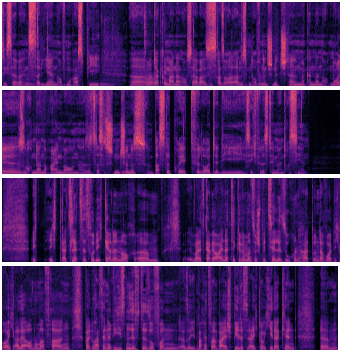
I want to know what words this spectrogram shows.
sich selber installieren auf dem Raspi. Äh, und da Ah, okay. kann man dann auch selber, es ist also alles mit offenen Schnittstellen, man kann dann auch neue Suchen dann noch einbauen. Also das ist ein schönes Bastelprojekt für Leute, die sich für das Thema interessieren. Ich, als letztes würde ich gerne noch, ähm, weil es gab ja auch einen Artikel, wenn man so spezielle Suchen hat. Und da wollte ich euch alle auch nochmal fragen, weil du hast ja eine Riesenliste so von, also ich mache jetzt mal ein Beispiel, das eigentlich, glaube ich, jeder kennt, ähm,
